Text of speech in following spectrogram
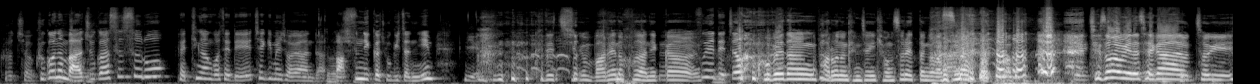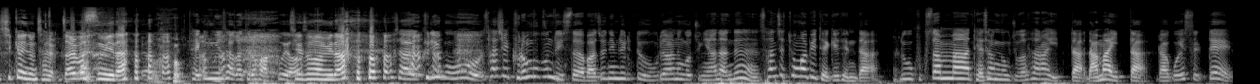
그렇죠. 그거는 마주가 스스로 베팅한 것에 대해 책임을 져야 한다. 그렇지. 맞습니까, 조 기자님? 예. 근데 지금 말해놓고 나니까 후회되죠? 고배당 발언은 굉장히 경솔했던 것 같습니다. 죄송합니다. 제가 저기 식견이 좀 잘, 짧았습니다. 대국민 사가 들어갔고요. 죄송합니다. 자, 그리고 사실 그런 부분도 있어요. 마주님들이 또 우려하는 것 중에 하나는 산지 통합이 되게 된다. 그리고 국산마 대상경주가 살아 있다, 남아 있다라고 했을 때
